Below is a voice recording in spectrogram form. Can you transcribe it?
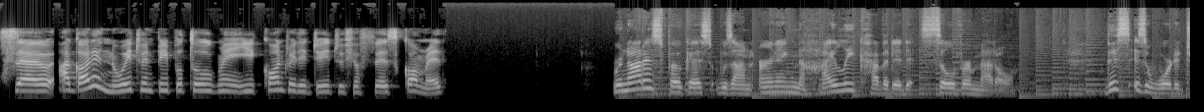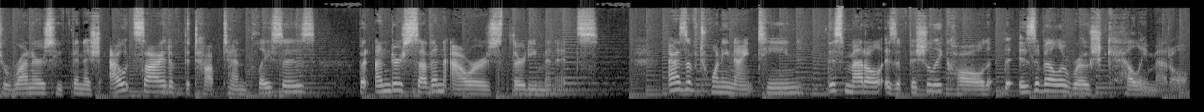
So I got annoyed when people told me you can't really do it with your first comrade. Renata's focus was on earning the highly coveted silver medal. This is awarded to runners who finish outside of the top 10 places, but under 7 hours 30 minutes. As of 2019, this medal is officially called the Isabella Roche Kelly Medal.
